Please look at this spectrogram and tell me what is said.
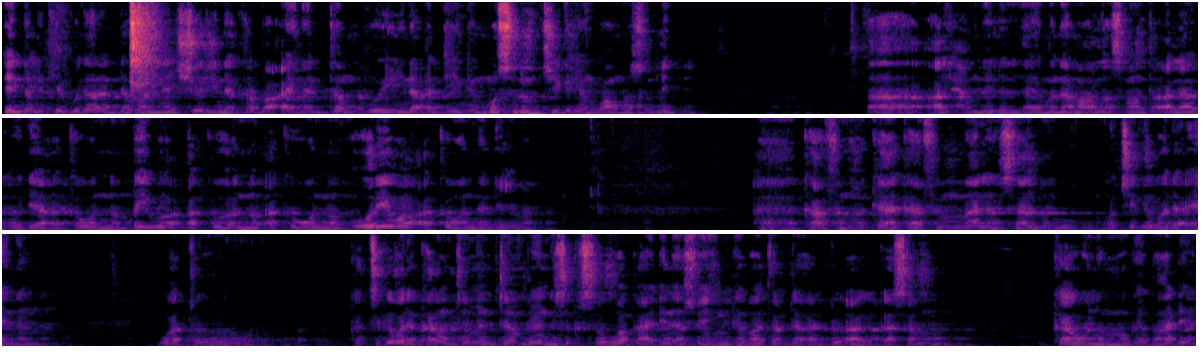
inda muke gudanar da wannan shiri na karɓa ainihin tambayoyi na addinin musulunci ga yan uwa musulmi. Alhamdulillah muna ma Allah subhanahu ta'ala godiya akan wannan baiwa akan wannan horewa akan wannan ni'ima. Kafin haka kafin malam salu mu gaba da ainihin wato ka ci gaba da karanta min tambayoyin da suka sauwaka ina son in gabatar da addu'a ga kasan mu kawunan mu gaba ɗaya.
